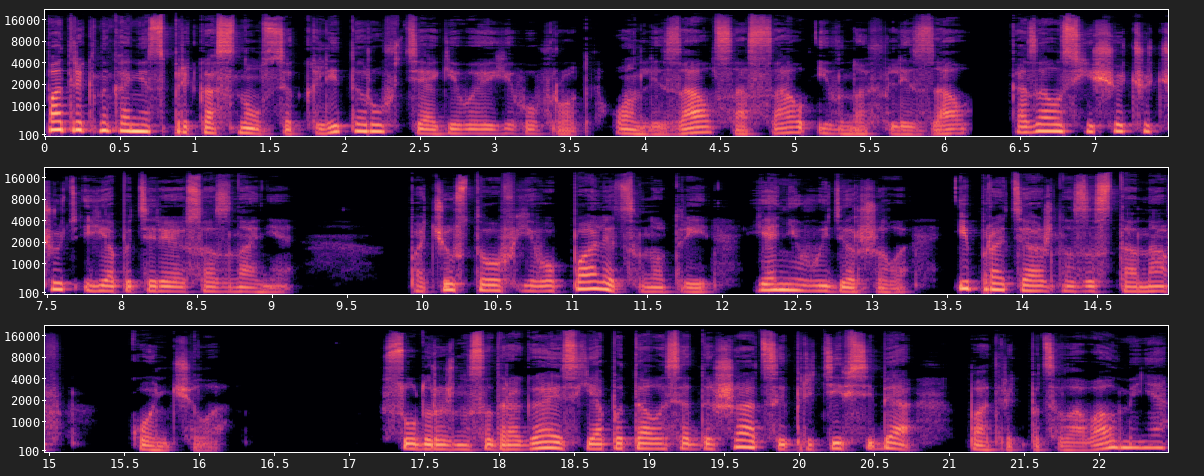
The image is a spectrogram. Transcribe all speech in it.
Патрик наконец прикоснулся к клитору, втягивая его в рот. Он лизал, сосал и вновь лизал. Казалось, еще чуть-чуть, и я потеряю сознание. Почувствовав его палец внутри, я не выдержала и, протяжно застонав, кончила. Судорожно содрогаясь, я пыталась отдышаться и прийти в себя. Патрик поцеловал меня,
